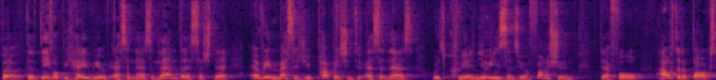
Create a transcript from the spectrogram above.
but the default behavior of SNS and Lambda is such that every message you publish into SNS will create a new instance of your function. Therefore, out of the box,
